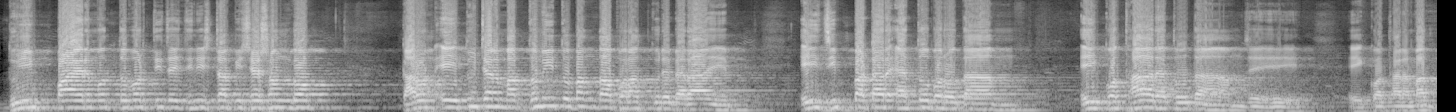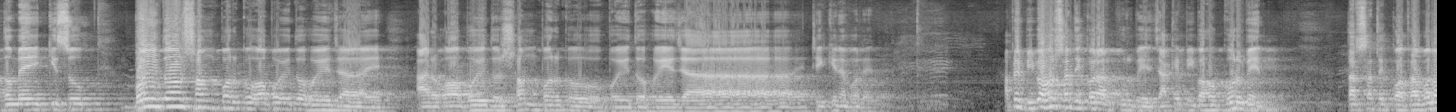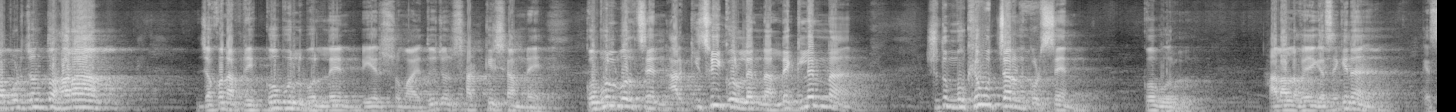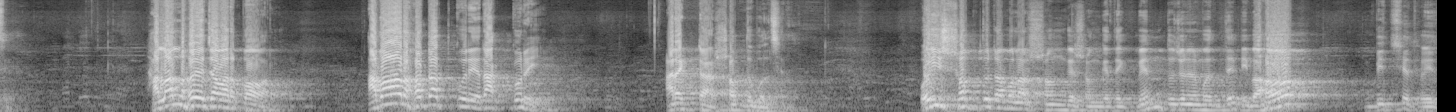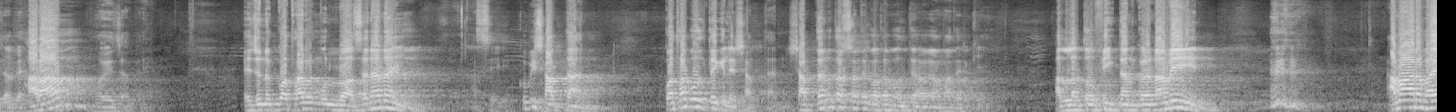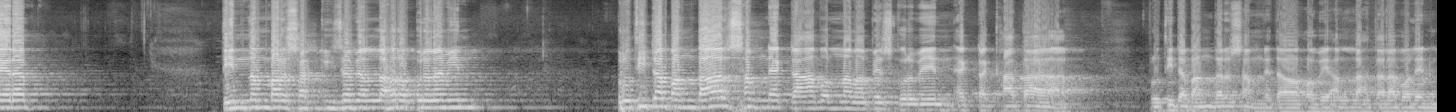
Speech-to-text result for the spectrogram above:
দুই পায়ের মধ্যবর্তী যে জিনিসটা বিশেষ অঙ্গ, কারণ এই দুইটার মাধ্যমেই তো বান্দা অপরাধ করে বেড়ায়। এই জিব্বাটার এত বড় দাম, এই কথার এত দাম যে এই কথার মাধ্যমেই কিছু বৈধ সম্পর্ক অবৈধ হয়ে যায় আর অবৈধ সম্পর্ক বৈধ হয়ে যায়। ঠিক কিনা বলেন? আপনি বিবাহ শাদী করার পূর্বে যাকে বিবাহ করবেন তার সাথে কথা বলা পর্যন্ত হারাম। যখন আপনি কবুল বললেন, বিয়ের সময় দুজন সাক্ষীর সামনে কবুল বলছেন, আর কিছুই করলেন না, লিখলেন না, শুধু মুখে উচ্চারণ করছেন, কবুল হালাল হয়ে গেছে কিনা? গেছে। হালাল হয়ে যাওয়ার পর আবার হঠাৎ করে, রাগ করে আরেকটা শব্দ বলছেন। ওই শব্দটা বলার সঙ্গে সঙ্গে দেখবেন দুজনের মধ্যে বিবাহ বিচ্ছেদ হয়ে যাবে, হারাম হয়ে যাবে। এজন্য কথার মূল্য আছে না নাই? আছে। খুবই সাবধান। কথা বলতে গেলে সাবধান। সাবধানতার সাথে কথা বলতে হবে আমাদেরকে। আল্লাহ তৌফিক দান করেন, আমিন। আমার ভাইয়েরা, তিন নম্বর সাক্ষী হিসাবে আল্লাহ রব্বুল আলামিন প্রতিটা বান্দার সামনে একটা আমল নামা পেশ করবেন, একটা খাতা। প্রতিটা বান্দার সামনে দেওয়া হবে। আল্লাহ তাআলা বলেন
